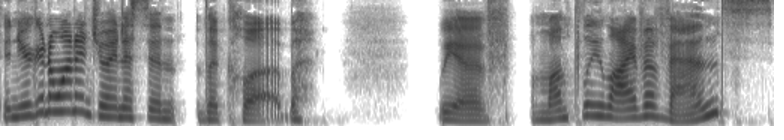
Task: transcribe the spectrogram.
then you're going to want to join us in the club. We have monthly live events,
